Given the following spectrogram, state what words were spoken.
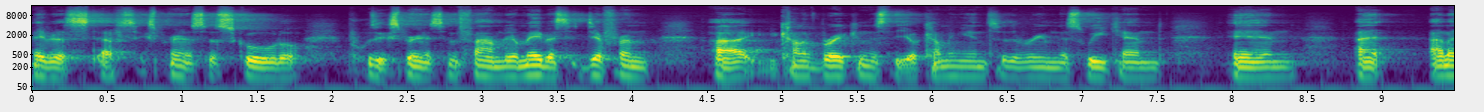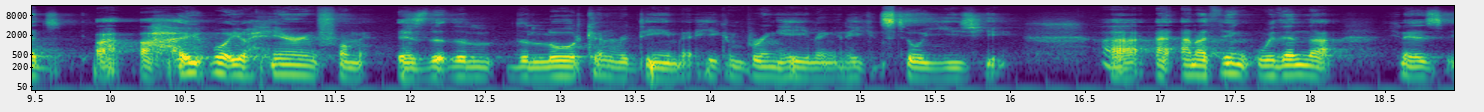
Maybe it's Steph's experience at school or Paul's experience in family, or maybe it's a different uh, kind of brokenness that you're coming into the room this weekend in. And, and I, I hope what you're hearing from it is that the, the Lord can redeem it. He can bring healing and He can still use you. Uh, and I think within that, you know, as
